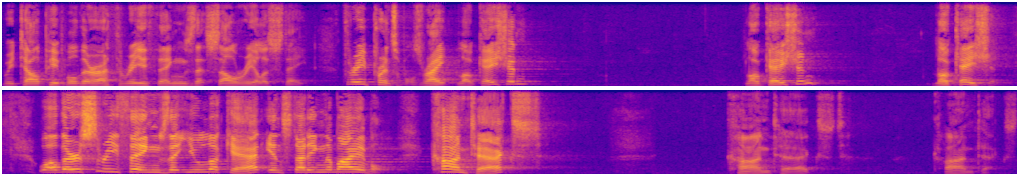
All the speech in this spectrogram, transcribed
We tell people there are three things that sell real estate. Three principles, right? Location, location, location. Well, there's three things that you look at in studying the Bible context, context, context.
